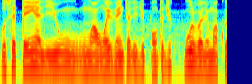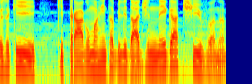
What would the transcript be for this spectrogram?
você tenha ali um, um, um, evento ali de ponta de curva, ali uma coisa que, que traga uma rentabilidade negativa, né?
